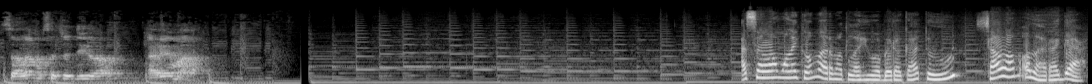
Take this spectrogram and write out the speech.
Salam jiwa, Arema. Assalamualaikum warahmatullahi wabarakatuh. Salam olahraga.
